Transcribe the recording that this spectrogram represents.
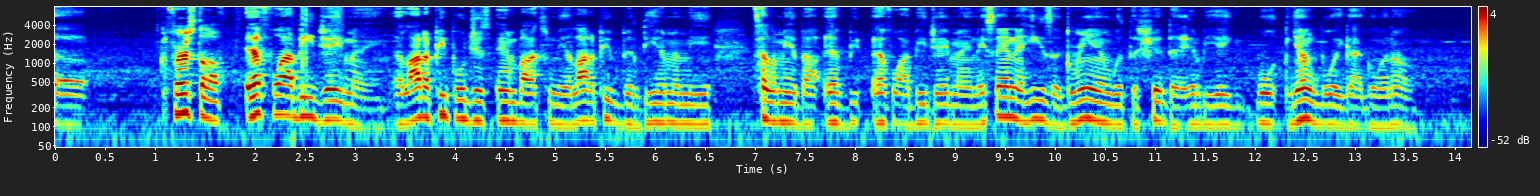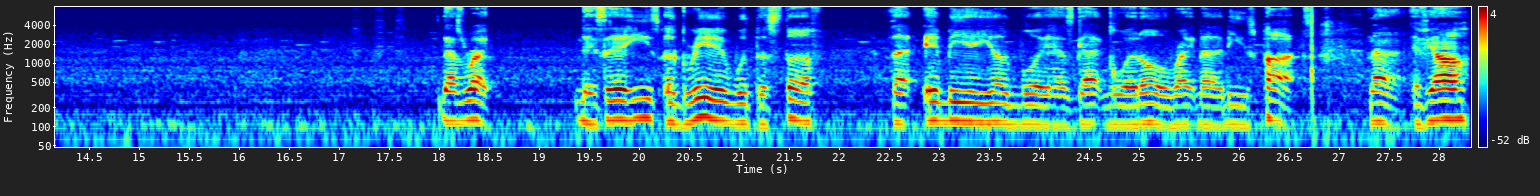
Uh, First off, FYBJ Mane. A lot of people just inbox me. A lot of people been DMing me, telling me about FB, FYBJ Mane. They saying that he's agreeing with the shit that NBA boy, young boy got going on. That's right. They said he's agreeing with the stuff that NBA young boy has got going on right now in these pots. Now, if y'all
